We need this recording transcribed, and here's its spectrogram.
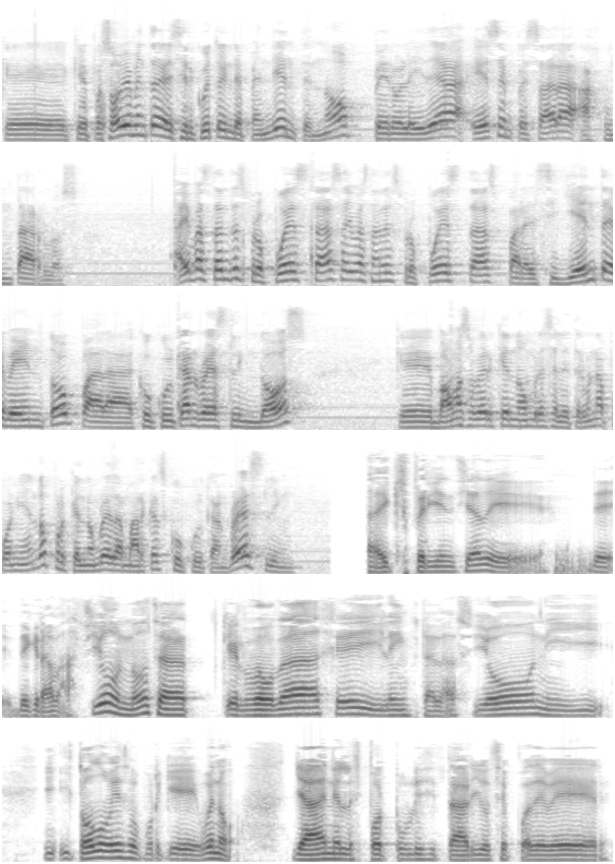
que, pues obviamente del circuito independiente, ¿no? Pero la idea es empezar a, a juntarlos. Hay bastantes propuestas, hay bastantes propuestas para el siguiente evento, para Kukulkan Wrestling 2, que vamos a ver qué nombre se le termina poniendo, porque el nombre de la marca es Kukulkan Wrestling. Experiencia de, de, grabación, ¿no? O sea, que el rodaje y la instalación y, y, todo eso, porque, bueno, ya en el spot publicitario se puede ver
